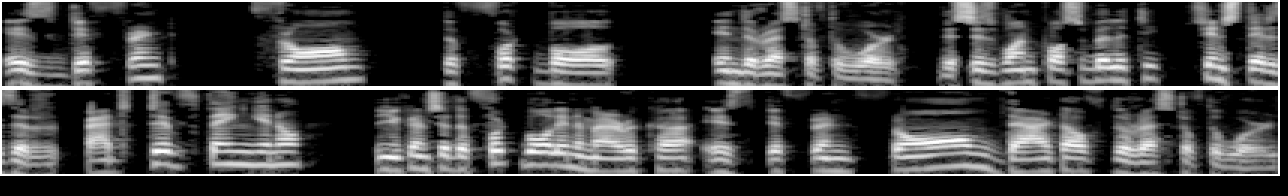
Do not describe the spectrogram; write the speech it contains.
is different from the football in the rest of the world. This is one possibility, since there is a repetitive thing, you know, so you can say the football in America is different from that of the rest of the world.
